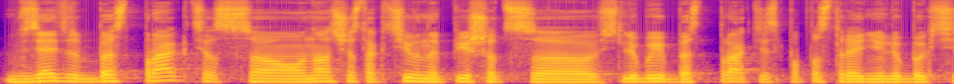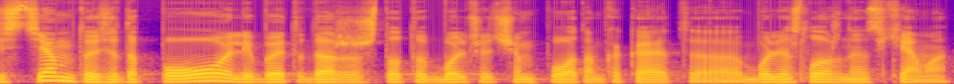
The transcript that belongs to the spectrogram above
Взять best practice, а, у нас сейчас активно пишутся любые best practice по построению любых систем, то есть это ПО, либо это даже что-то больше, чем ПО, там какая-то более сложная схема.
